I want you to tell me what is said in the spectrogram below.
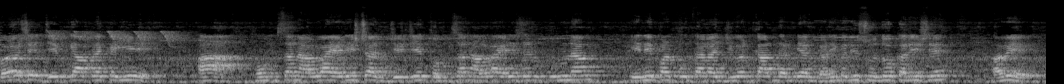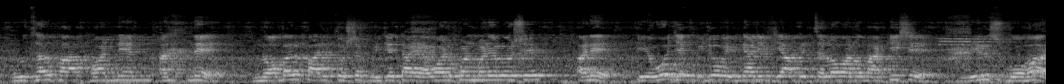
બરાબર છે, જેમ કે આપણે કહીએ, આ થોમ્સન આલ્વા એડિસન, જે જે થોમ્સન આલ્વા એડિસનનું પૂરું નામ, એને પણ પોતાના જીવનકાળ દરમિયાન ઘણી બધી શોધો કરી છે. હવે રુથર ફોર્ડને અંતને નોબલ પારિતોષિક વિજેતા એવોર્ડ પણ મળેલો છે. અને એવો જ એક બીજો વૈજ્ઞાનિક જે આપણે ચલાવવાનો બાકી છે નિલ્સ બોહર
